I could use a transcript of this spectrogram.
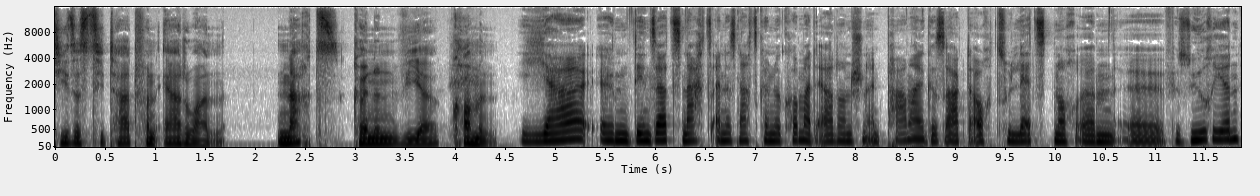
dieses Zitat von Erdogan? Nachts können wir kommen. Ja, ähm, den Satz nachts eines Nachts können wir kommen, hat Erdogan schon ein paar Mal gesagt, auch zuletzt noch ähm, äh, für Syrien.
